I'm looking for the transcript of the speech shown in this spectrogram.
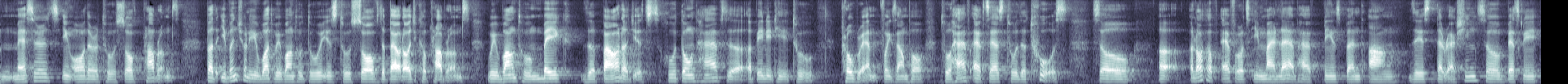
methods in order to solve problems. But eventually what we want to do is to solve the biological problems. We want to make the biologists who don't have the ability to program, for example, to have access to the tools. So uh, a lot of efforts in my lab have been spent on this direction. So basically,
